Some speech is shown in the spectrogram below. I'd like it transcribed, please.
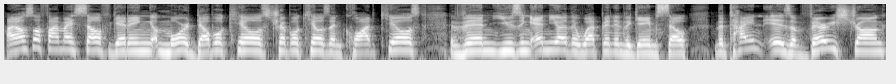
I also find myself getting more double kills, triple kills, and quad kills than using any other weapon in the game, so the Titan is a very strong,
